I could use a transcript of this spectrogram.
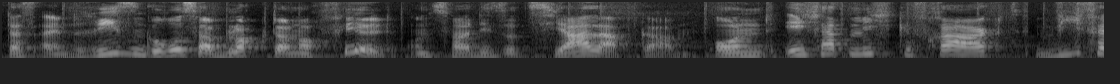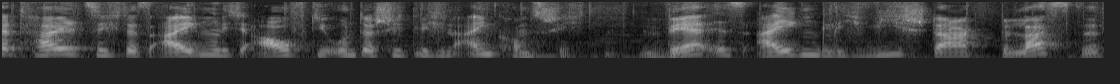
dass ein riesengroßer Block da noch fehlt, und zwar die Sozialabgaben. Und ich habe mich gefragt, wie verteilt sich das eigentlich auf die unterschiedlichen Einkommensschichten. Wer ist eigentlich wie stark belastet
